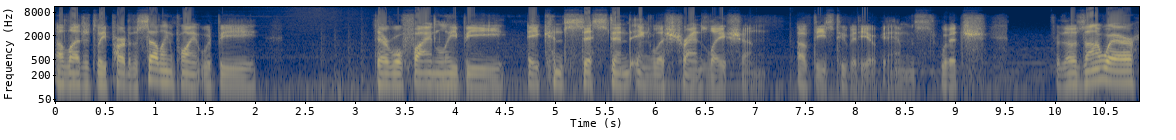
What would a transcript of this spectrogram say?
allegedly part of the selling point would be there will finally be a consistent English translation of these two video games, which, for those unaware,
